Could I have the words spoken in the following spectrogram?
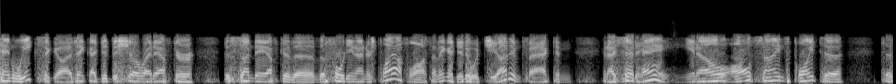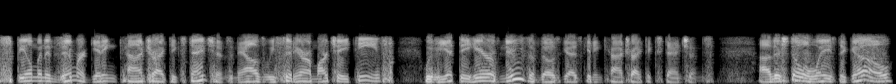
ten weeks ago. I think I did the show right after the Sunday after the the 49ers playoff loss. I think I did it with Judd, in fact, and and I said, hey, you know, all signs point to to Spielman and Zimmer getting contract extensions. And now, as we sit here on March 18th, we've yet to hear of news of those guys getting contract extensions. Uh, there's still a ways to go,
